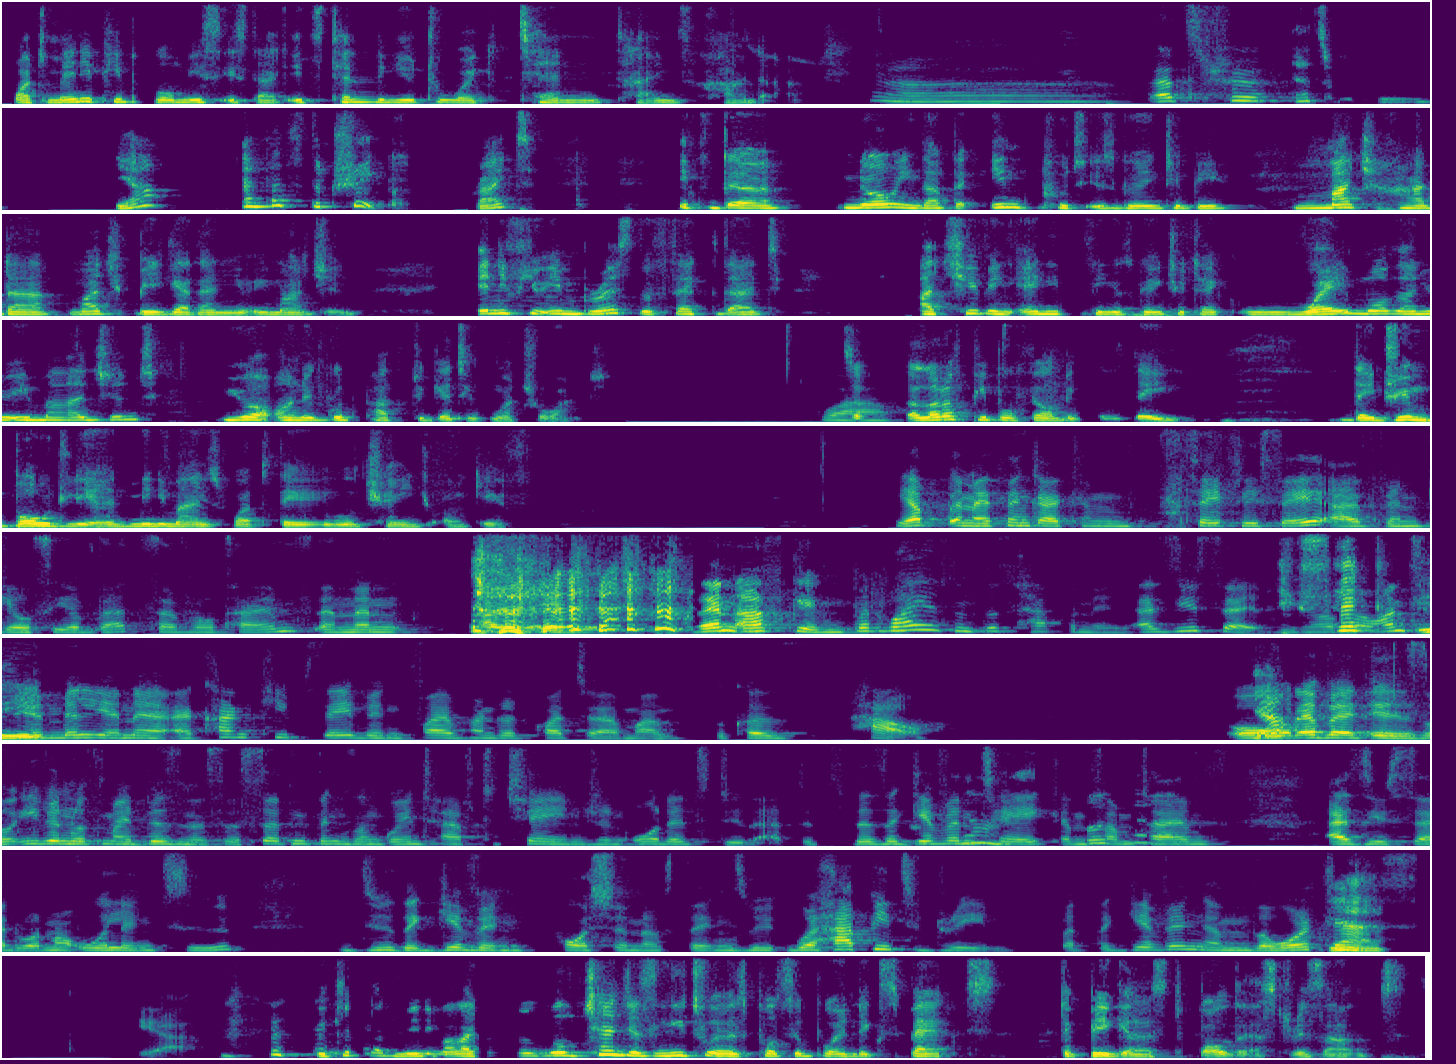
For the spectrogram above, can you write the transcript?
What many people miss is that it's telling you to work 10 times harder. Uh, that's true. That's yeah, and that's the trick, right? It's the knowing that the input is going to be much harder, much bigger than you imagine. And if you embrace the fact that achieving anything is going to take way more than you imagined, you're on a good path to getting what you want. Wow. So a lot of people fail because they they dream boldly and minimize what they will change or give. Yep, and I think I can safely say I've been guilty of that several times, and then then asking, but why isn't this happening? As you said, you know, exactly. if I want to be a millionaire, I can't keep saving 500 kwacha a month because how? Or yeah. whatever it is, or even with my business, there's certain things I'm going to have to change in order to do that. It's, there's a give and take, and sometimes, as you said, we're not willing to do the giving portion of things. We, we're happy to dream, but the giving and the working, yes, yeah, we keep that minimal. Like we'll change as little as possible and expect the biggest, boldest results.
